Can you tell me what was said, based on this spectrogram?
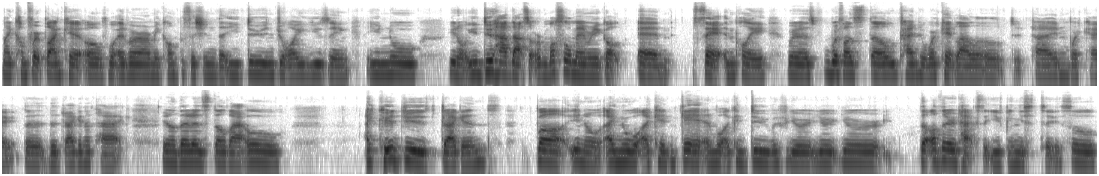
my comfort blanket of whatever army composition that you do enjoy using? You know you know you do have that sort of muscle memory got um set in play. Whereas with us still trying to work out Lalo, to try and work out the, the dragon attack, you know, there is still that, oh, I could use dragons, but you know, I know what I can get and what I can do with your your your the other attacks that you've been used to. So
